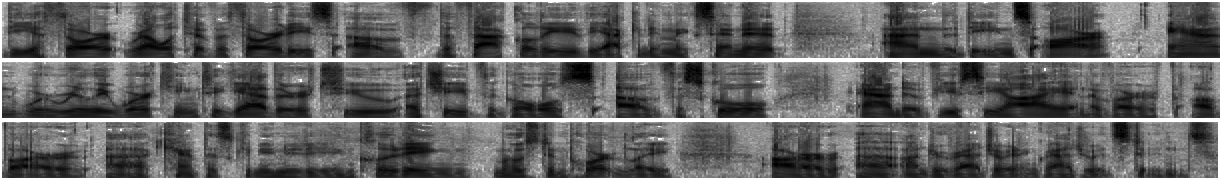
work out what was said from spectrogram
the author- relative authorities of the faculty, the academic senate, and the deans are. And we're really working together to achieve the goals of the school and of UCI and of our of our uh, campus community, including most importantly our uh, undergraduate and graduate students.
